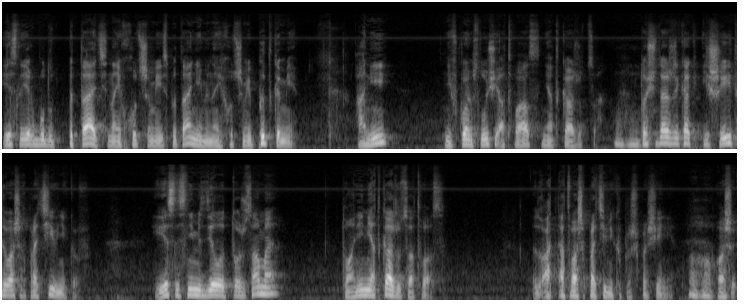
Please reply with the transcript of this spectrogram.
если их будут пытать наихудшими испытаниями, наихудшими пытками, они ни в коем случае от вас не откажутся. Угу. Точно так же, как и шииты ваших противников. Если с ними сделают то же самое, то они не откажутся от вас от, от ваших противников, прошу прощения, ага. ваши,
